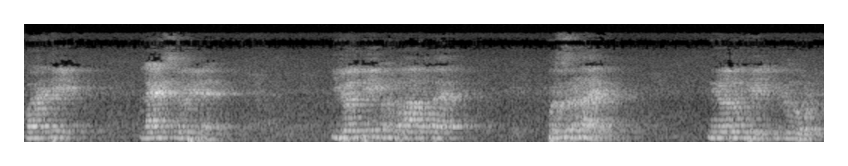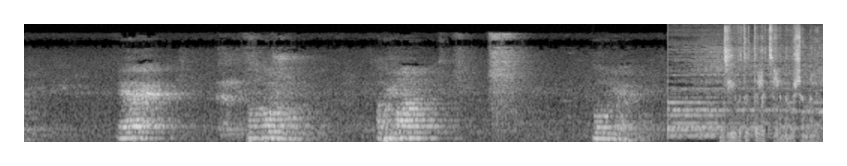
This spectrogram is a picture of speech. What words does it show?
കൊരട്ടി ലയൺസ് ഗ്രൂപ്പിന്റെ ഇരുപത്തി ഒൻപതാമത്തെ പ്രസിഡന്റായി നിങ്ങളുടെ മുമ്പിൽ നിൽക്കുമ്പോൾ ഏറെ സന്തോഷവും അഭിമാനവും തോന്നിയാണ് ജീവിതത്തിലെ ചില നിമിഷങ്ങളിൽ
